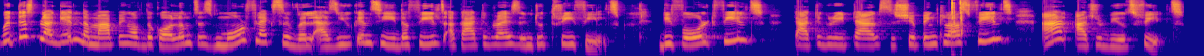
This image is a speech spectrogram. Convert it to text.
With this plugin, the mapping of the columns is more flexible as you can see the fields are categorized into three fields. Default fields, category tags, shipping class fields, and attributes fields.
